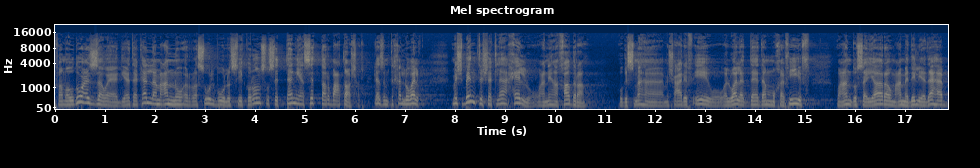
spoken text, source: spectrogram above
فموضوع الزواج يتكلم عنه الرسول بولس في كورنثوس الثانية 6 14 لازم تخلوا بالكم. مش بنت شكلها حلو وعينيها خضرة وجسمها مش عارف إيه والولد ده دمه خفيف وعنده سيارة ومعاه ميدالية ذهب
